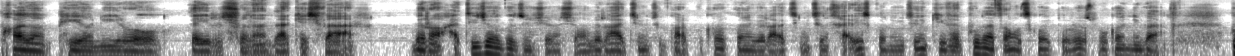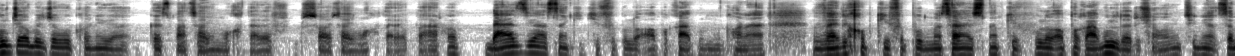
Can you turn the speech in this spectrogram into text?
پایان پیونی رو غیر شدن در کشور به راحتی جایگزین شدن. شما به راحتی می‌تونی کار بکار کنی به راحتی می‌تونی خرید کنی می‌تونی کیف پول از خود درست بکنی و پول جا به جا بکنی و قسمت های مختلف. سایت های مختلف برها بعضی هستن که کیف پول آپ قبول می‌کنن ولی خب کیف پول مثلا اسنپ کیف پول آپ قبول داره شما می‌تونی اصلا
